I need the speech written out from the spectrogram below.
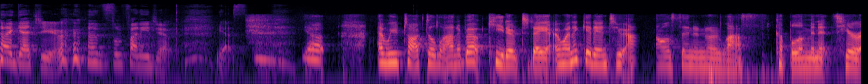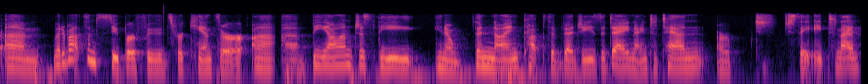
I get you. It's a funny joke. Yes. Yep. And we've talked a lot about keto today. I want to get into Allison in our last couple of minutes here. Um, what about some superfoods for cancer uh, beyond just the you know the nine cups of veggies a day, nine to ten, or say eight to nine?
